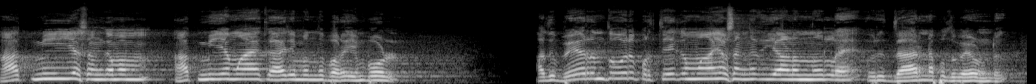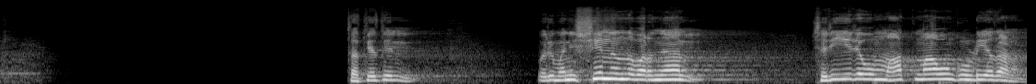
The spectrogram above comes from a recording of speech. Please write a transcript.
ആത്മീയ സംഗമം ആത്മീയമായ കാര്യമെന്ന് പറയുമ്പോൾ അത് വേറെന്തോ ഒരു പ്രത്യേകമായ സംഗതിയാണെന്നുള്ള ഒരു ധാരണ പൊതുവേ ഉണ്ട്. സത്യത്തിൽ ഒരു മനുഷ്യൻ എന്ന് പറഞ്ഞാൽ ശരീരവും ആത്മാവും കൂടിയതാണ്.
